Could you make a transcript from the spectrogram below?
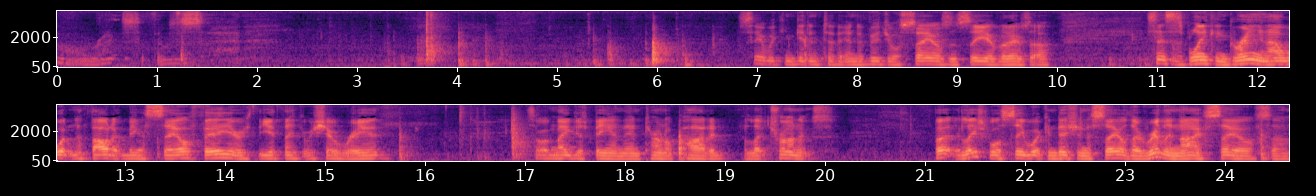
All right, set those aside. See if we can get into the individual cells and see if there's a. Since it's blinking green, I wouldn't have thought it'd be a cell failure. You'd think it would show red. So it may just be in the internal potted electronics. But at least we'll see what condition the cells. They're really nice cells, so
